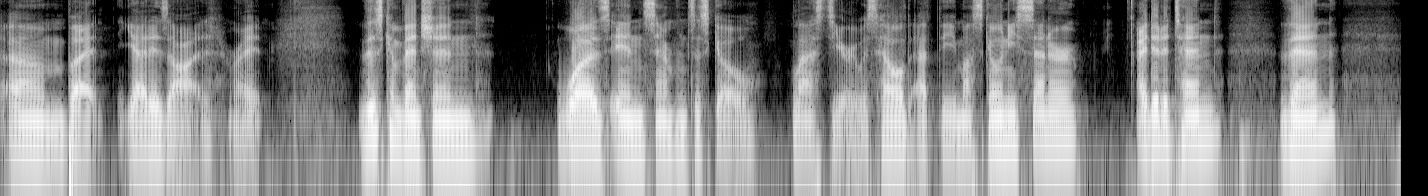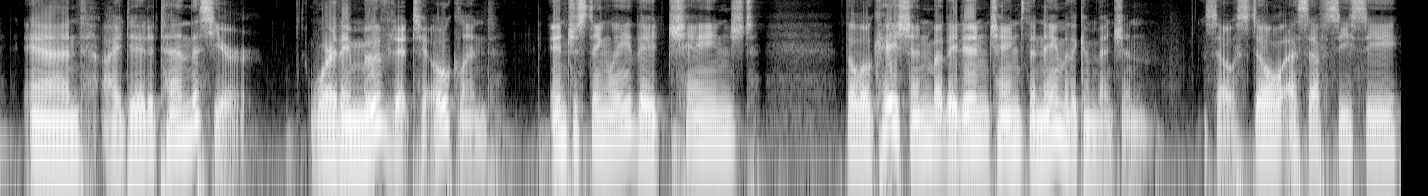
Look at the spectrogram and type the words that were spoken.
um, but yeah, it is odd, right? This convention was in San Francisco last year. It was held at the Moscone Center. I did attend then, and I did attend this year, where they moved it to Oakland. Interestingly, they changed the location, but they didn't change the name of the convention. So, still SFCC.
